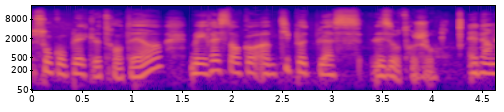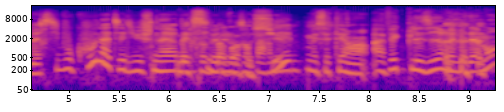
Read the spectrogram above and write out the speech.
sont complètes le 31, mais il reste encore un petit peu de place les autres jours. Eh bien, merci beaucoup Nathalie Huffner d'être Merci de venue nous en parler. Mais c'était un- avec plaisir, évidemment.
